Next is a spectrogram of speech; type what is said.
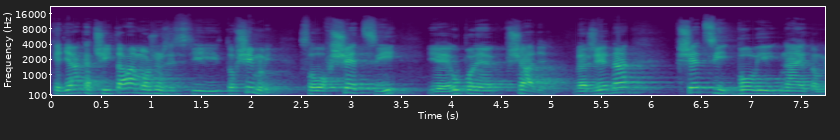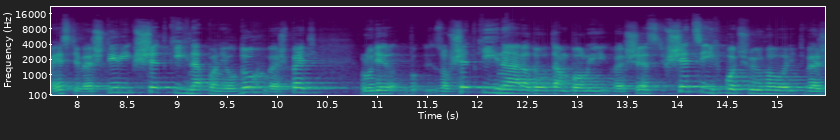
Keď Janka čítala, možno, že si to všimli. Slovo všetci je úplne všade. Verš 1. Všetci boli na jednom mieste. Verš 4. Všetkých naplnil duch. Verš 5. Ľudia zo všetkých národov tam boli. Verš 6. Všetci ich počujú hovoriť. Verš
